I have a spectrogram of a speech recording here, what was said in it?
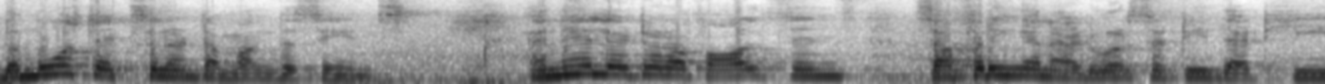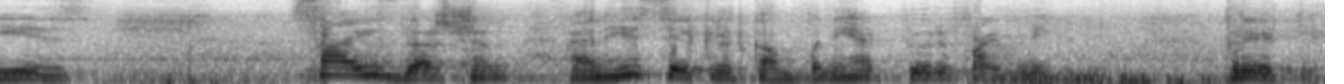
the most excellent among the saints. Annihilator of all sins, suffering, and adversity that he is, Sai's darshan and his sacred company had purified me greatly.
